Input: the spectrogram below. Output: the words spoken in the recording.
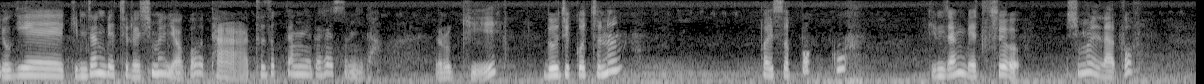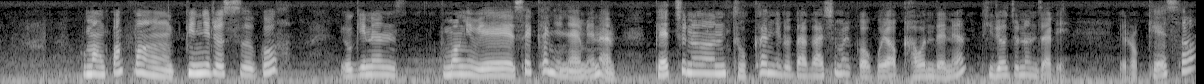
여기에 김장배추를 심으려고 다 투석 정리를 했습니다. 이렇게 노지고추는 벌써 뽑고 김장배추 심으려고 구멍 뻥뻥 비닐을 쓰고 여기는 구멍이 왜 세 칸이냐면은 배추는 두 칸으로다가 심을 거고요. 가운데는 들여주는 자리. 이렇게 해서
